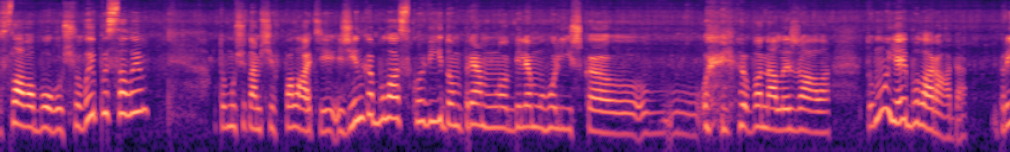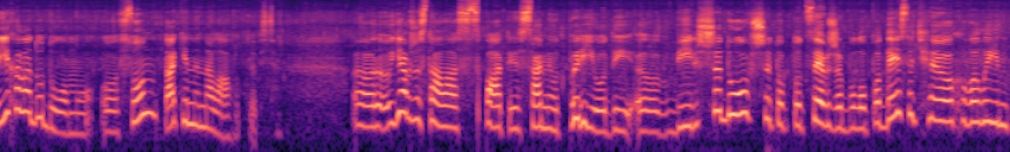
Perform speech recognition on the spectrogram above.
слава Богу, що виписали. Тому що там ще в палаті жінка була з ковідом, прямо біля мого ліжка е, вона лежала. Тому я й була рада. Приїхала додому, сон так і не налагодився. Е, Я вже стала спати самі от періоди е, більше, довше, тобто це вже було по 10 е, хвилин.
